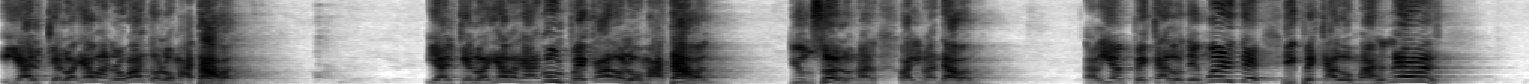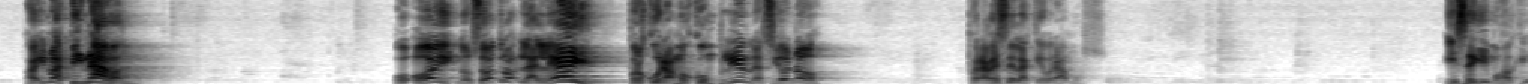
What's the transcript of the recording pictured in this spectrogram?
Y al que lo hallaban robando, lo mataban. Y al que lo hallaban en algún pecado lo mataban. De un solo, ahí no andaban. Habían pecados de muerte y pecados más leves. Ahí no atinaban. Hoy nosotros la ley procuramos cumplirla, ¿sí o no? Pero a veces la quebramos. Y seguimos aquí.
